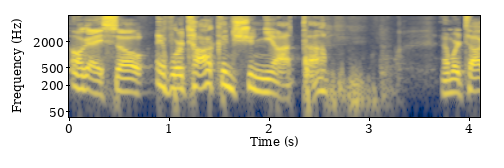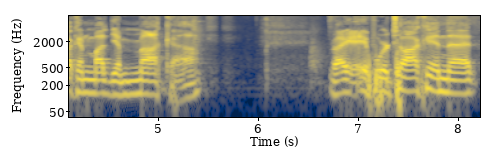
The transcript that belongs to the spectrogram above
Okay, so if we're talking shunyata and we're talking madhyamaka, right? If we're talking that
